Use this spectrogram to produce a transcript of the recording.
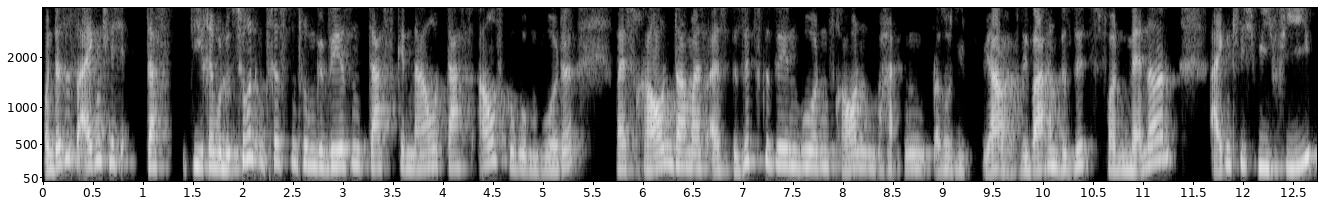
Und das ist eigentlich das, die Revolution im Christentum gewesen, dass genau das aufgehoben wurde, weil Frauen damals als Besitz gesehen wurden. Frauen hatten, also die, ja, sie waren Besitz von Männern, eigentlich wie Vieh.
